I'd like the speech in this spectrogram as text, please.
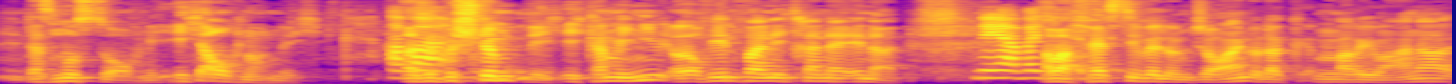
Das musst du auch nicht. Ich auch noch nicht. Aber, also bestimmt nicht. Ich kann mich nie, auf jeden Fall nicht dran erinnern. Nee, aber, ich, aber Festival und Joint oder Marihuana,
